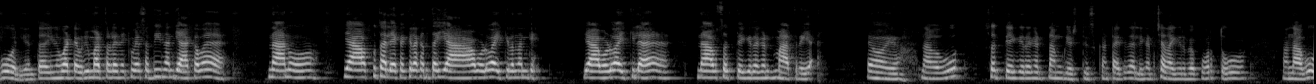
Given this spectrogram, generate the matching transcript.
ಹೋಗಿ ಅಂತ ಇನ್ನು ಹೊಟ್ಟೆವ್ರಿ ಮಾಡ್ತಾಳೆ ಏನಕ್ಕೆ ಸದಿ ನನಗೆ ಯಾಕವ? ನಾನು ಯಾವ ತಲೆ ಹಾಕಿರಕಂತ ಯಾವಳು ಆಯ್ಕಿಲ್ಲ ನನಗೆ. ಯಾವಳು ಆಯ್ಕಿಲ್ಲ? ನಾವು ಸತ್ಯಾಗಿರೋ ಗಂಟು ಯಾ ಅಯ್ಯೋ, ನಾವು ಸತ್ಯಾಗಿರೋ ಗಂಟು ನಮ್ಗೆ ಎಷ್ಟು ದಿವ್ಸ ಆಯ್ತದೆ ಆಗಿದೆ ಅಲ್ಲಿ ಗಂಟು ಚೆನ್ನಾಗಿರ್ಬೇಕು ಹೊರತು. ನಾವು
